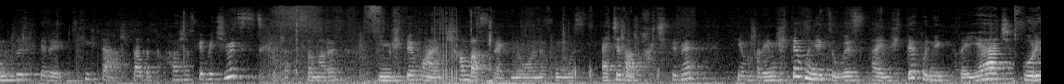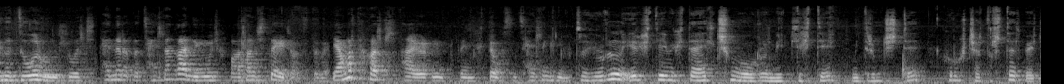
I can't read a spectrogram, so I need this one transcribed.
өмлөх дээр ихтэй алдаад хоошоос би чимээс зэхэл татсанаар эмэгтэй хүн ажиллахан бас яг нөгөө нэг хүмүүс ажил олгогч тийм ээ Тийм болохоор эмэгтэй хүний зүгээс та эмэгтэй хүнийг одоо яаж өөрийгөө зөөр үнэлүүлж танаар одоо цалингаа нэмүүлэх боломжтой гэж боддог вэ? Ямар тохиолдолд та ер нь эмэгтэй болсон цалин нэм? За ер нь эрэгтэй эмэгтэй аль ч хүн өөрөө мэдлэгтэй, мэдрэмжтэй, хөрөх чадвартай л байж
